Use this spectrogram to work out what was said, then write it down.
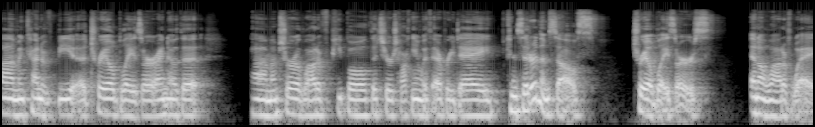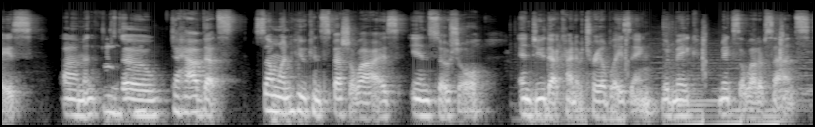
um, and kind of be a trailblazer. I know that um, I'm sure a lot of people that you're talking with every day consider themselves trailblazers in a lot of ways. Um, and mm-hmm. so to have that someone who can specialize in social and do that kind of trailblazing would make makes a lot of sense.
